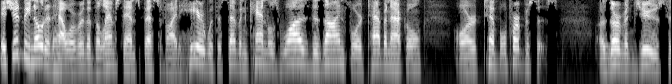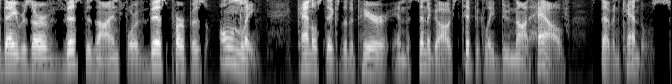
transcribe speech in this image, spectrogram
It should be noted, however, that the lampstand specified here with the seven candles was designed for tabernacle or temple purposes. Observant Jews today reserve this design for this purpose only. Candlesticks that appear in the synagogues typically do not have seven candles.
